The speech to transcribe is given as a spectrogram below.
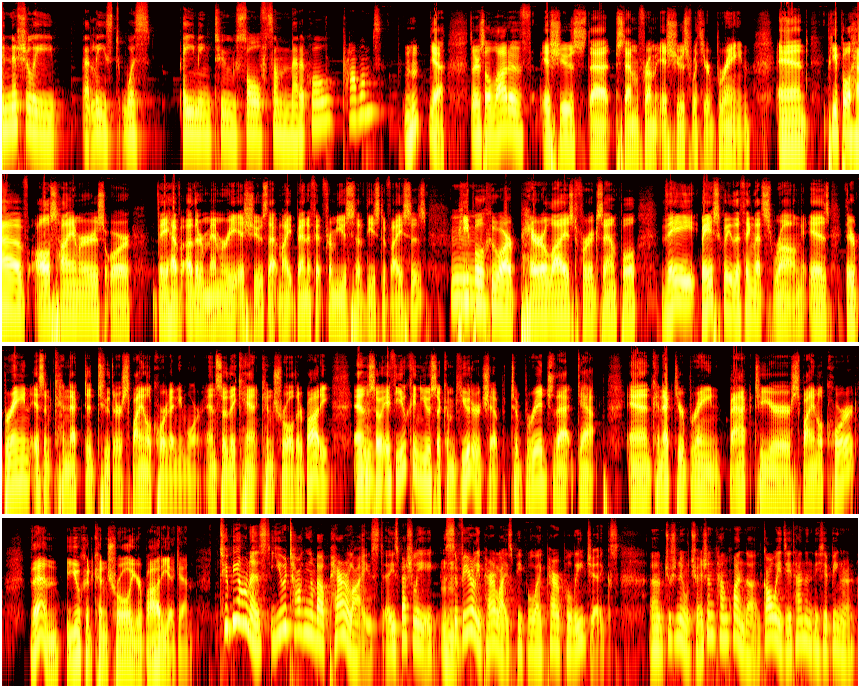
initially, at least, was aiming to solve some medical problems? Mm-hmm. Yeah. There's a lot of issues that stem from issues with your brain. And people have Alzheimer's or they have other memory issues that might benefit from use of these devices. Mm. People who are paralyzed, for example, they basically the thing that's wrong is their brain isn't connected to their spinal cord anymore. And so they can't control their body. And mm. so if you can use a computer chip to bridge that gap and connect your brain back to your spinal cord, then you could control your body again to be honest, you were talking about paralyzed, especially mm -hmm. severely paralyzed people like paraplegics. 嗯，就是那种全身瘫痪的高位截瘫的那些病人。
